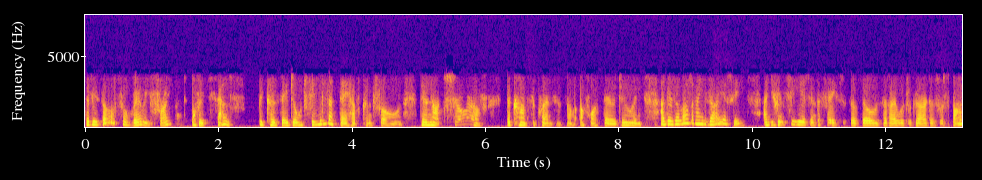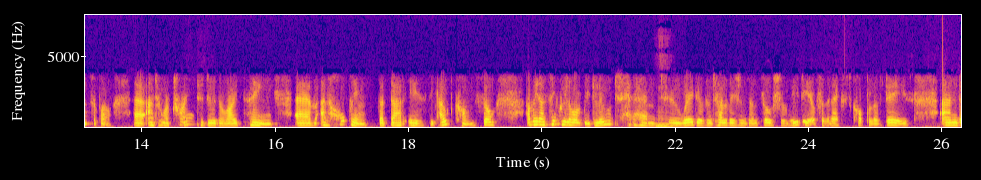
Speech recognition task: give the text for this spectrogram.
that is also very frightened of itself because they don't feel that they have control. They're not sure of the consequences of, of what they're doing. And there's a lot of anxiety, and you can see it in the faces of those that I would regard as responsible uh, and who are trying to do the right thing um, and hoping that that is the outcome. So, I mean, I think we'll all be glued um, mm. to radios and televisions and social media for the next couple of days. And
